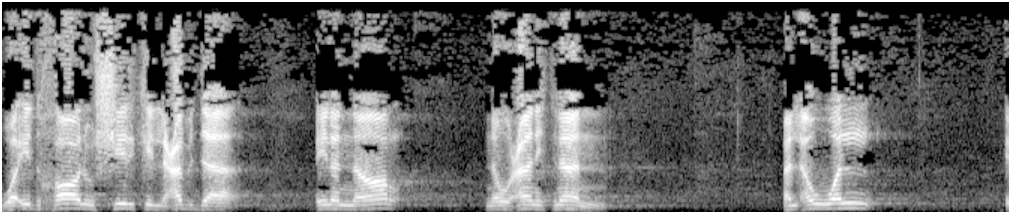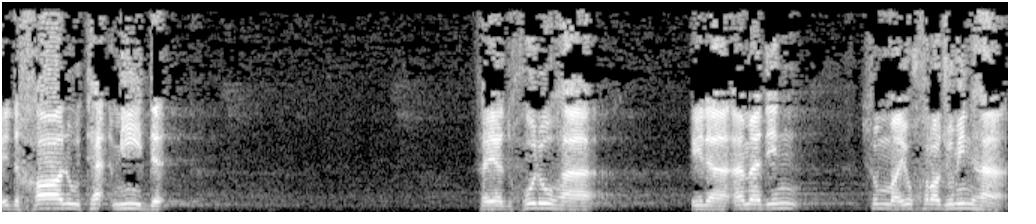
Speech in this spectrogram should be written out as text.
وإدخال الشرك العبد إلى النار نوعان اثنان. الأول إدخال تأميد فيدخلها إلى أمد ثم يخرج منها.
